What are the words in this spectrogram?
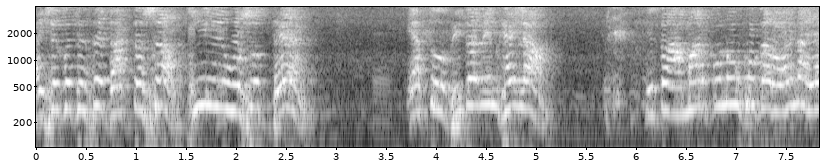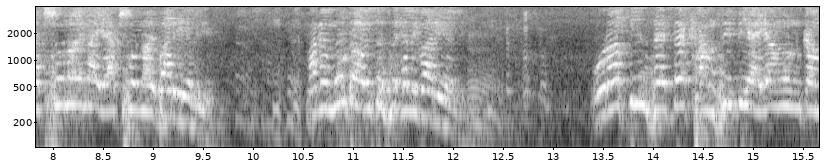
আইসে করতেছে ডাক্তার সাহেব, কি ওষুধ দেন? এত ভিটামিন খাইলাম, কিন্তু আমার কোনো উপকার হয় না, একশো নয় না একশো নয় বাড়িয়ালি। মানে মোটা হইতেছে খালি বাড়িয়ালি। ওরা তিন চারটা খামসি দিয়ে এমন কাম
